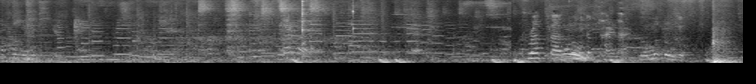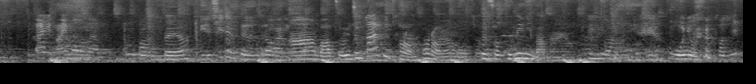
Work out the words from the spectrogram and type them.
아빠 보여주세요. 부럽다 쫀득 달달. 너무 쫀득. 왜요? 이제 시즌 그래도 들어가니까. 아 맞아. 요즘 딸기 잘 안 팔아요. 그래서 저 고민이 많아요. 원이 어떡하지?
